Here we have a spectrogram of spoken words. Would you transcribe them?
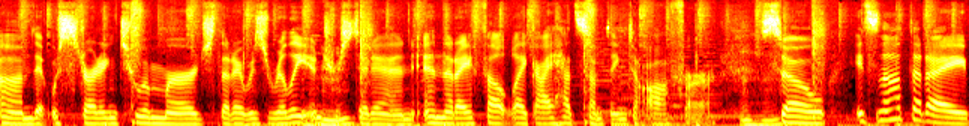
um, that was starting to emerge that I was really mm-hmm. interested in, and that I felt like I had something to offer. Mm-hmm. So it's not that I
